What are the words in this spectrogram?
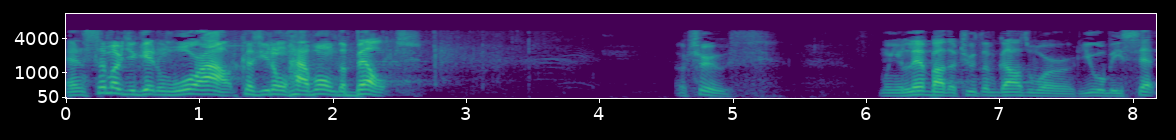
And some of you getting wore out because you don't have on the belt of truth. When you live by the truth of God's word, you will be set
